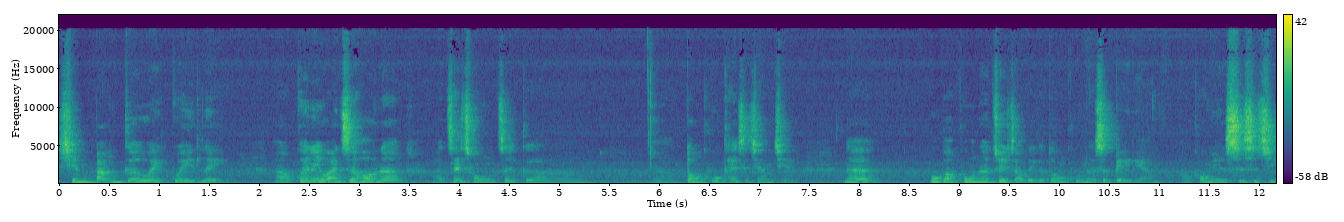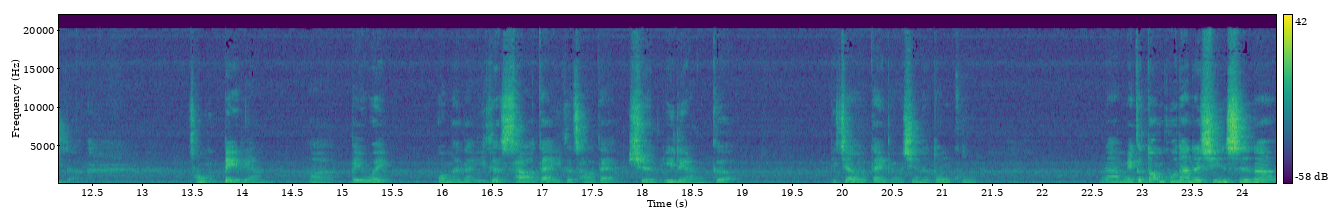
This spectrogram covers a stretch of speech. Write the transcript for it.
先帮各位归类。啊，归类完之后呢，啊，再从这个嗯洞窟开始讲解。那莫高窟呢，最早的一个洞窟呢是北梁，啊，公元四世纪的。从北梁啊北魏，我们呢一个朝代一个朝代选一两个。比较有代表性的洞窟，那每个洞窟它的形式呢，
